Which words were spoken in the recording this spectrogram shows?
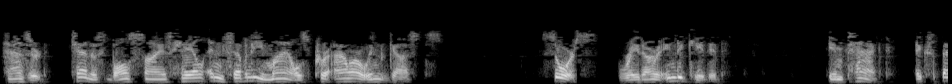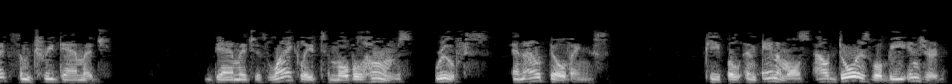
Hazard, tennis ball size hail and 70 miles per hour wind gusts. Source, radar indicated. Impact, expect some tree damage. Damage is likely to mobile homes, roofs, and outbuildings. People and animals outdoors will be injured.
